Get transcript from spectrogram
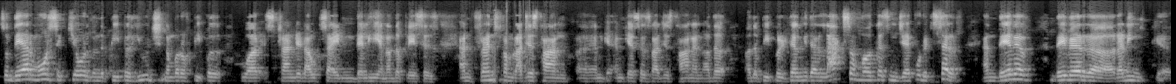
So they are more secure than the people huge number of people who are stranded outside in delhi and other places. And friends from rajasthan uh, mkss rajasthan and other other people tell me there are lakhs of workers in jaipur itself and they were they were uh, running uh,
